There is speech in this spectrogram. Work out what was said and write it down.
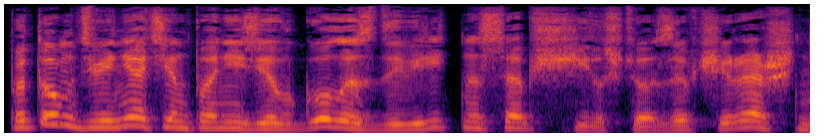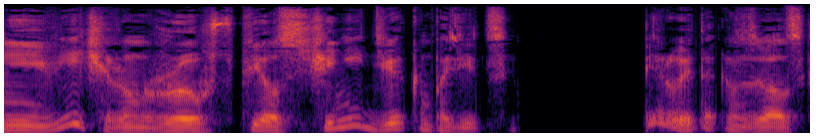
Потом Двинятин, понизив голос, доверительно сообщил, что за вчерашний вечер он уже успел сочинить две композиции. Первая так называлась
